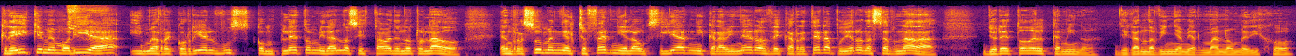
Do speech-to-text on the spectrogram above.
Creí que me moría y me recorrí el bus completo mirando si estaban en otro lado. En resumen, ni el chofer, ni el auxiliar, ni carabineros de carretera pudieron hacer nada. Lloré todo el camino. Llegando a Viña, mi hermano me dijo,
